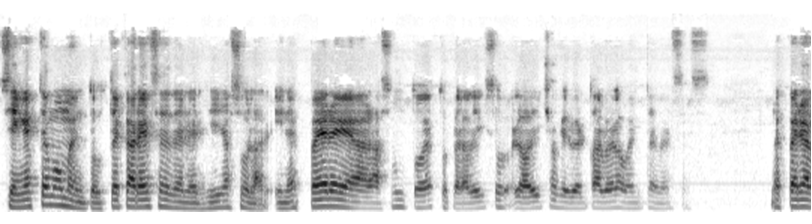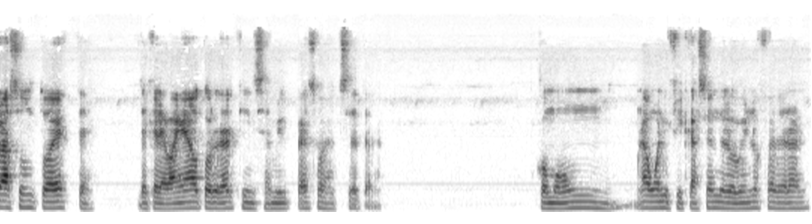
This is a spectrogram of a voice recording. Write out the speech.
si en este momento usted carece de energía solar y no espere al asunto esto, que lo, lo ha dicho Gilberto Albero 20 veces, no espere al asunto este de que le vayan a otorgar 15 mil pesos, etcétera, como una bonificación del gobierno federal.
